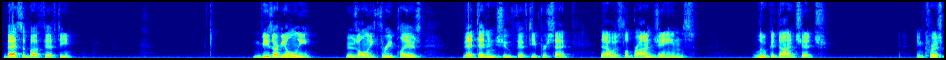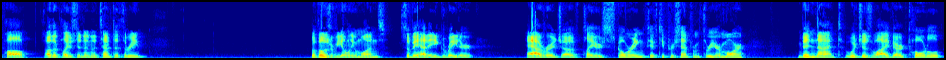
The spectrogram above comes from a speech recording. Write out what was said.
That's above 50. These are the only, there's only three players that didn't shoot 50%. That was LeBron James, Luka Doncic, and Chris Paul. Other players didn't attempt a three, but those are the only ones. So they had a greater average of players scoring 50% from three or more than not, which is why their total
